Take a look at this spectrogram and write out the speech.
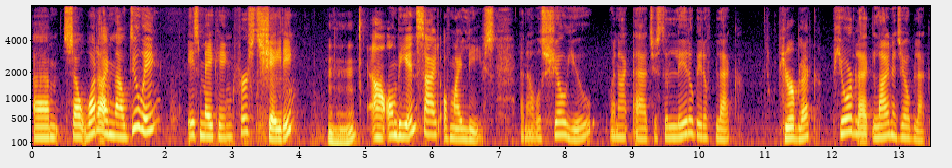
Um, so what I'm now doing is making first shading uh, on the inside of my leaves. And I will show you when I add just a little bit of black Pure black? pure black, liner gel black.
